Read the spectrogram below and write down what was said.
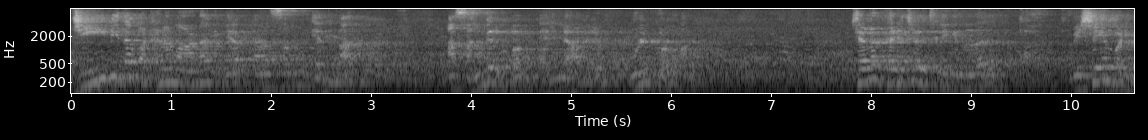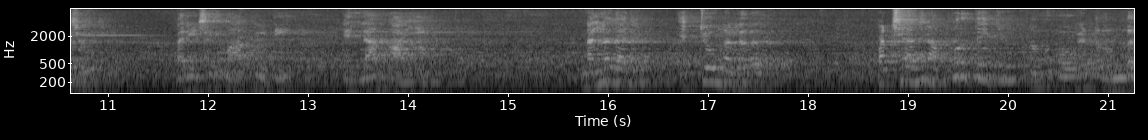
ജീവിത പഠനമാണ് വിദ്യാഭ്യാസം എന്ന ആ സങ്കല്പം എല്ലാവരും ഉൾക്കൊള്ളണം. ചിലർ ധരിച്ചു വച്ചിരിക്കുന്നത് വിഷയം പഠിച്ചു പരീക്ഷയ്ക്ക് മാർക്ക് കിട്ടി എല്ലാം ആയി. നല്ല കാര്യം ഏറ്റവും നല്ലത്. പക്ഷെ അതിനപ്പുറത്തേക്കും നമുക്ക് പോകേണ്ടതുണ്ട്.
